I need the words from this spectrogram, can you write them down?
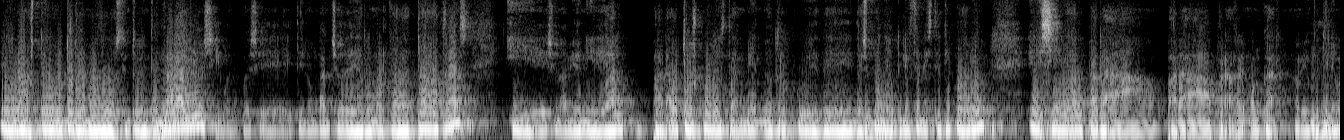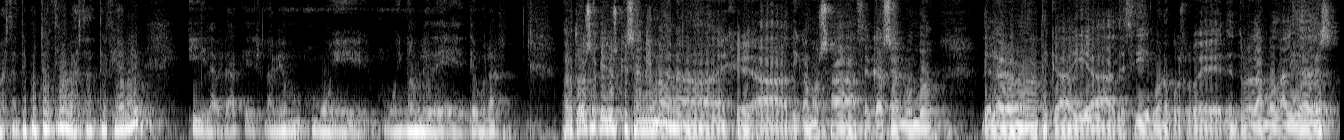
eh, vamos, tiene un motor de más de 220 mm. caballos y bueno, pues eh, tiene un gancho de remolque adaptado atrás y es un avión ideal para otros clubes también, otros clubes de, de España utilizan este tipo de avión, es ideal para, para, para remolcar. Un avión que tiene bastante potencia, bastante fiable y la verdad que es un avión muy, muy noble de, de volar. Para todos aquellos que se animan a, a, digamos, a acercarse al mundo de la aeronáutica y a decir, bueno, pues eh, dentro de las modalidades,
